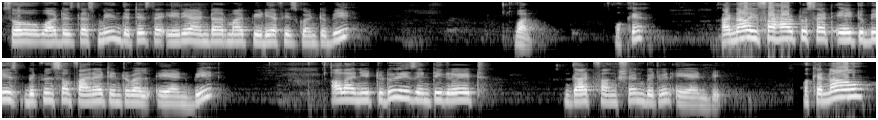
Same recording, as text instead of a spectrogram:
So, what does this mean? That is the area under my PDF is going to be 1, okay. And now if I have to set A to be between some finite interval A and B, all I need to do is integrate that function between A and B. Okay, now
